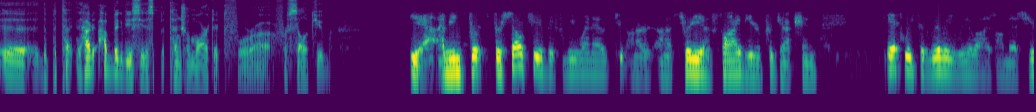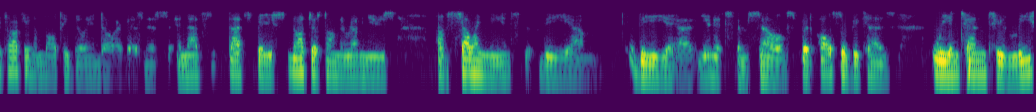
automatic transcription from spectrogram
uh, the how how big do you see this potential market for uh, for CellCube? Yeah, I mean, for for CellCube, if we went out to, on our on a three or five year projection, if we could really realize on this, you're talking a multi-billion dollar business, and that's that's based not just on the revenues of selling the inst- the um, the uh, units themselves, but also because we intend to lease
